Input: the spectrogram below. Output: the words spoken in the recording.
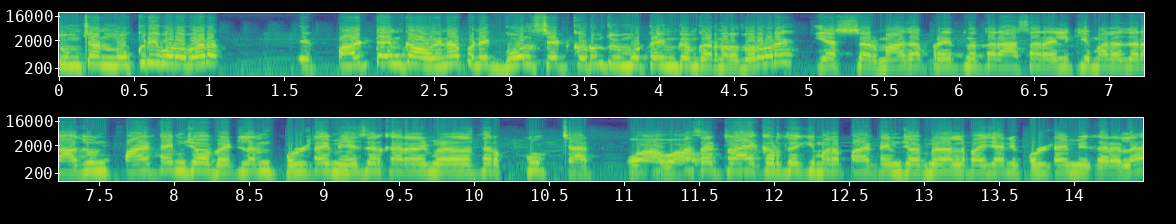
तुमच्या नोकरी बरोबर एक पार्ट टाइम का होईना पण एक गोल सेट करून तुम्ही मोठं इन्कम करणार बरोबर आहे? येस सर माझा प्रयत्न तर असा राहील की मला जर अजून पार्ट टाइम जॉब भेटला आणि फुल टाइम हे जर करायला मिळालं तर खूप छान. वा वा. असं ट्राय करतोय की मला पार्ट टाइम जॉब मिळाला पाहिजे आणि फुल टाइम हे करायला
